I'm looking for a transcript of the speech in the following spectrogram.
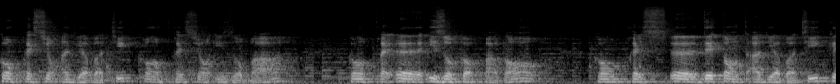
Compression adiabatique, compression isobar, compré, euh, pardon, euh, détente adiabatique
